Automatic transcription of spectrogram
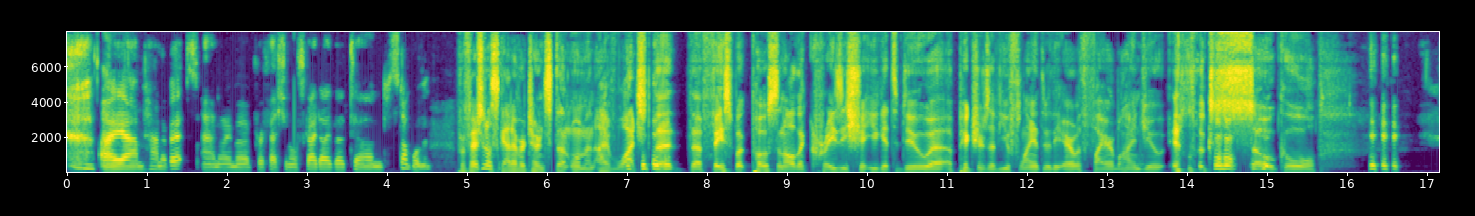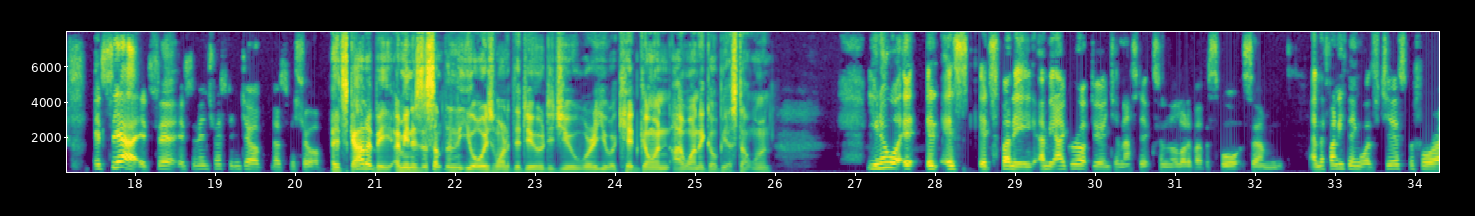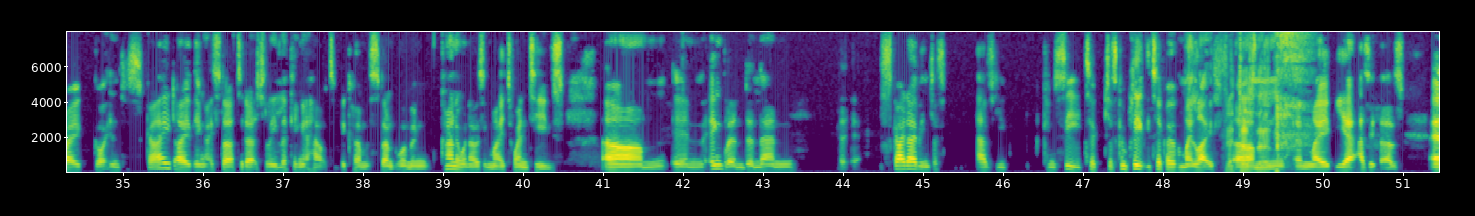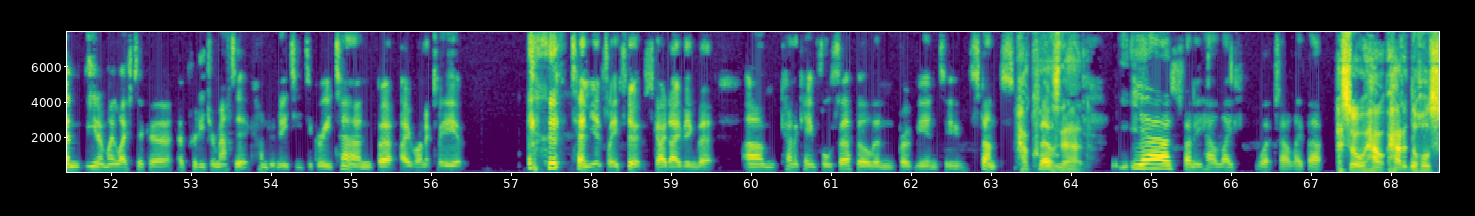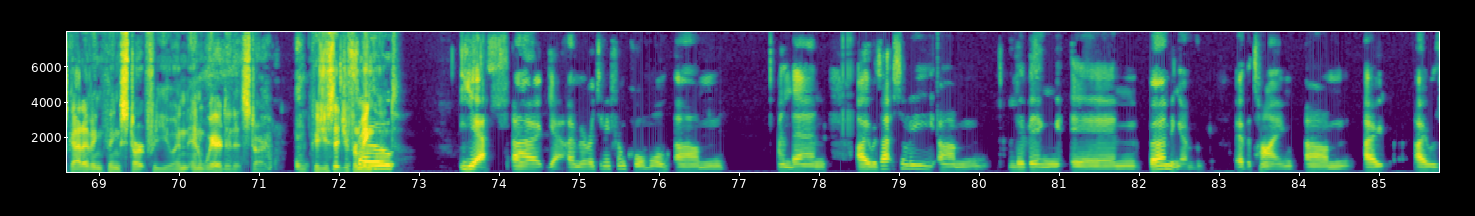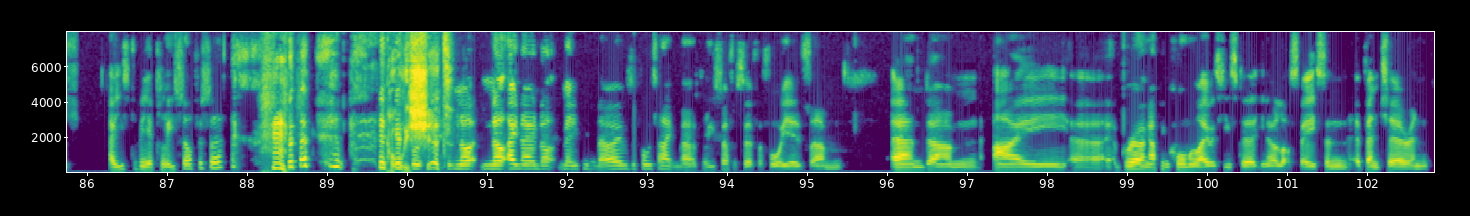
I am Hannah Betts, and I'm a professional skydiver turned stunt woman. Professional skydiver turned stunt woman. I've watched the, the Facebook posts and all the crazy shit you get to do. Uh, uh, pictures of you flying through the air with fire behind you. It looks so cool. it's yeah, it's a, it's an interesting job, that's for sure. It's got to be. I mean, is this something that you always wanted to do? Did you were you a kid going, I want to go be a stunt woman? You know what? It, it, it's it's funny. I mean, I grew up doing gymnastics and a lot of other sports. Um, and the funny thing was, just before I got into skydiving, I started actually looking at how to become a stunt woman, kind of when I was in my 20s um, in England. And then uh, skydiving, just as you can see, took just completely took over my life. It does um, that. and like, yeah, as it does. And, you know, my life took a, a pretty dramatic 180 degree turn. But ironically, 10 years later, skydiving that um, kind of came full circle and broke me into stunts. How cool so, is that? Yeah, it's funny how life works out like that. Uh, so how how did the whole skydiving thing start for you, and and where did it start? Because you said you're from so, England. Yes, uh, yeah, I'm originally from Cornwall, um, and then I was actually um, living in Birmingham at the time. Um, I I was I used to be a police officer. Holy shit! Not, not. I know not many people know. I was a full time uh, police officer for four years. Um, and um, I, uh, growing up in Cornwall, I was used to you know a lot of space and adventure and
